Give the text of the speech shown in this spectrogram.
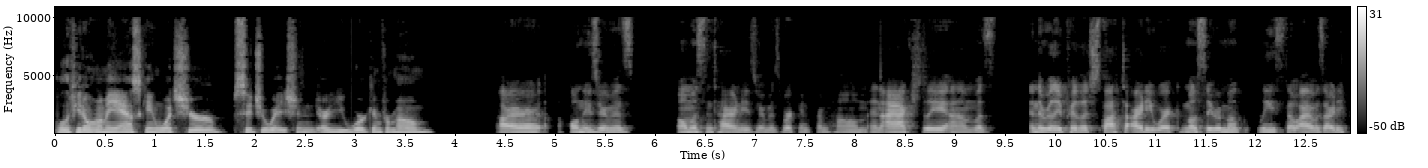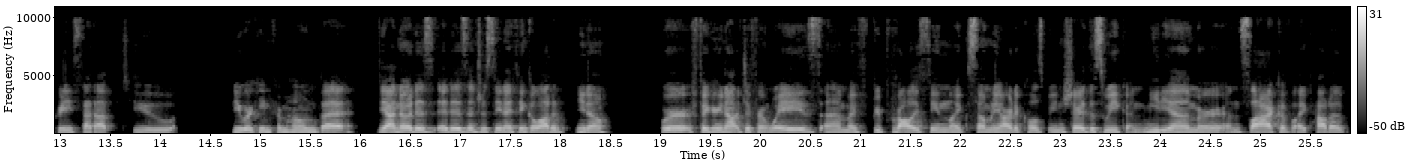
Well, if you don't mind me asking, what's your situation? Are you working from home? Our whole newsroom is almost entire newsroom is working from home. And I actually, um, was in the really privileged spot to already work mostly remotely. So I was already pretty set up to be working from home. But yeah, no, it is, it is interesting. I think a lot of, you know, we're figuring out different ways. Um, I've probably seen like so many articles being shared this week on Medium or on Slack of like how to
